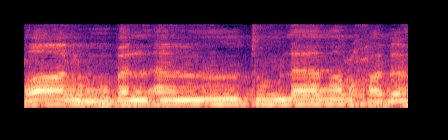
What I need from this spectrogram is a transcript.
قالوا بل أنتم لا مرحبا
